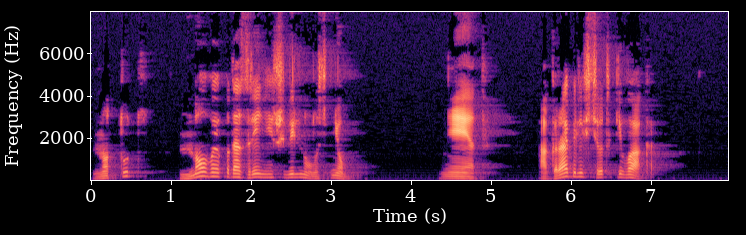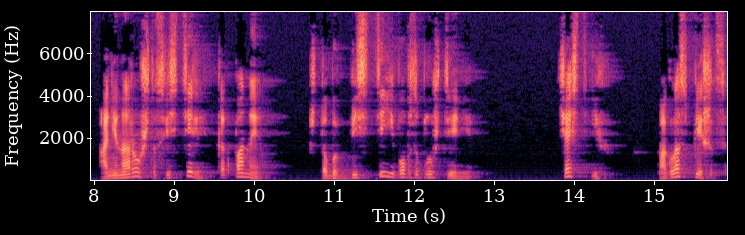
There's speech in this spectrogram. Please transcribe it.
Но тут новое подозрение шевельнулось в нем. Нет, ограбили все-таки Вака. Они нарочно свистели, как Пане, чтобы ввести его в заблуждение. Часть их могла спешиться,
